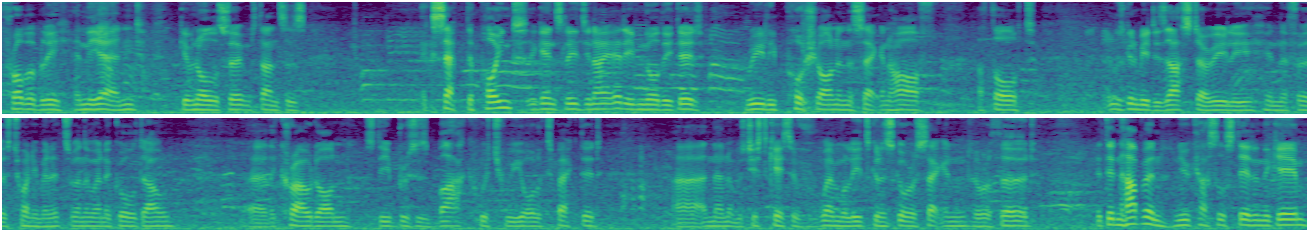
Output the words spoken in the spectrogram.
probably in the end, given all the circumstances, accept the point against Leeds United, even though they did really push on in the second half. I thought it was going to be a disaster really in the first 20 minutes when they went a goal down. Uh, the crowd on Steve Bruce's back, which we all expected. Uh, and then it was just a case of when were Leeds going to score a second or a third. It didn't happen. Newcastle stayed in the game,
